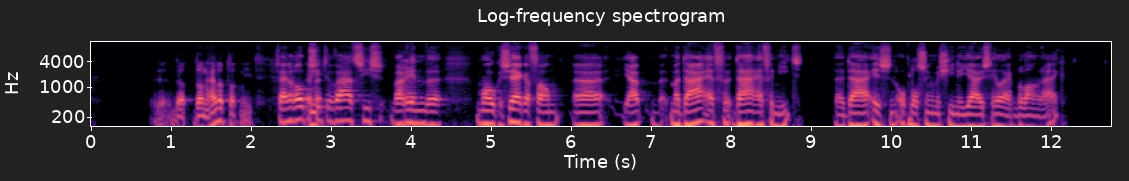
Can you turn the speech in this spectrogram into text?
eh, dat, dan helpt dat niet. Zijn er ook En- situaties waarin we mogen zeggen van eh, ja, maar daar even, daar even niet. Eh, daar is een oplossingenmachine juist heel erg belangrijk.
